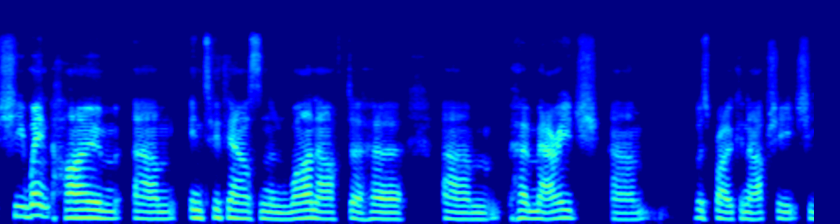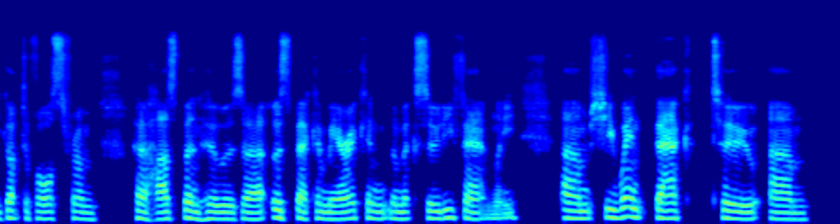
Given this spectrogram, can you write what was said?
she went home um, in 2001 after her um, her marriage um, was broken up. She she got divorced from her husband, who was a Uzbek American, the Maksudi family. Um, she went back to um,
